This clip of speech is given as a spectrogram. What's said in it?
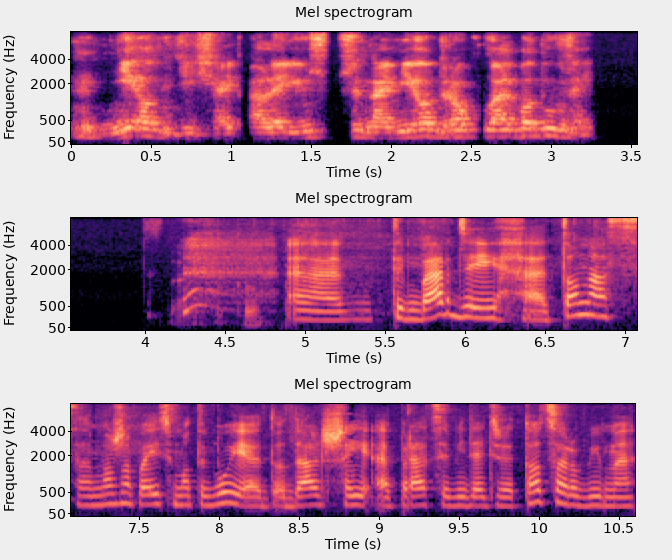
Nie od dzisiaj, ale już przynajmniej od roku albo dłużej. E, Tym bardziej e, to nas, e, można powiedzieć, motywuje do dalszej pracy. Widać, że to, co robimy,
